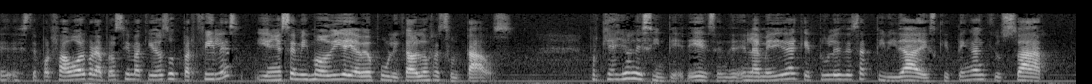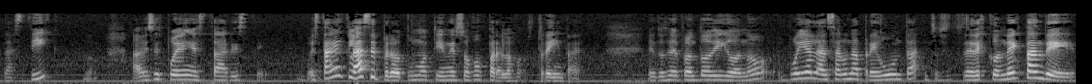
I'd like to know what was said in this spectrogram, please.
este, por favor, para la próxima quiero sus perfiles y en ese mismo día ya veo publicados los resultados. Porque a ellos les interesa, en, la medida que tú les des actividades que tengan que usar las TIC, a veces pueden estar, este, están en clase, pero tú no tienes ojos para los 30. Entonces de pronto digo, ¿no? Voy a lanzar una pregunta, entonces se desconectan de,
